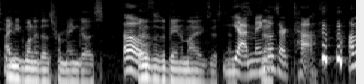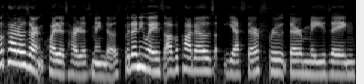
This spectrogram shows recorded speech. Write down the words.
To- I need one of those for mangoes. Oh. Those are the bane of my existence. Yeah, mangoes are tough. avocados aren't quite as hard as mangoes. But, anyways, avocados, yes, they're fruit. They're amazing.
